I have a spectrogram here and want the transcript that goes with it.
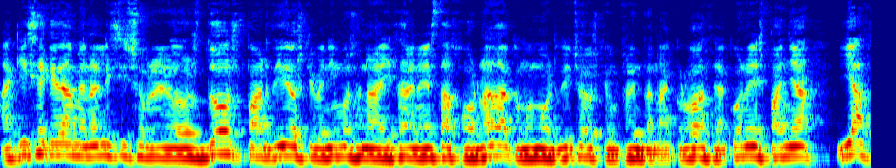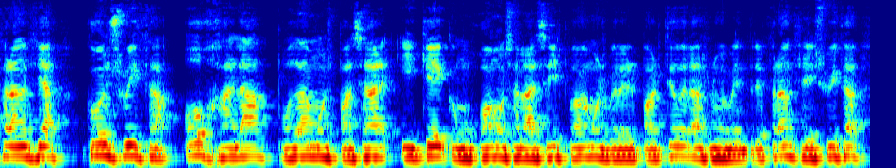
Aquí se queda mi análisis sobre los dos partidos que venimos a analizar en esta jornada, como hemos dicho, los que enfrentan a Croacia con España y a Francia con Suiza. Ojalá podamos pasar y que, como jugamos a las 6, podamos ver el partido de las 9 entre Francia y Suiza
